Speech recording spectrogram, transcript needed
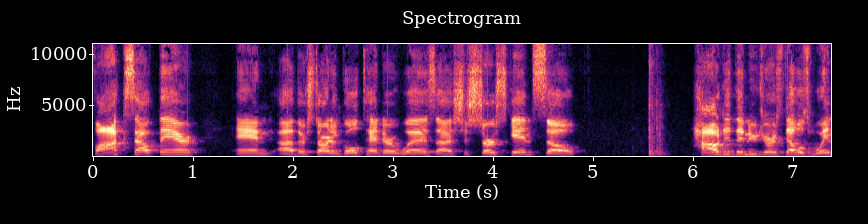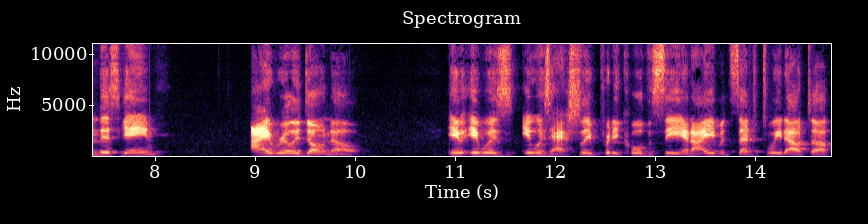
Fox out there, and uh, their starting goaltender was uh. So, how did the New Jersey Devils win this game? I really don't know. It, it was it was actually pretty cool to see, and I even sent a tweet out to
